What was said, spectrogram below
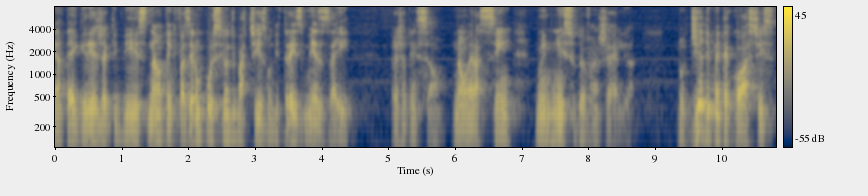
tem até igreja que diz: não, tem que fazer um cursinho de batismo de três meses aí. Preste atenção, não era assim no início do Evangelho. No dia de Pentecostes,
